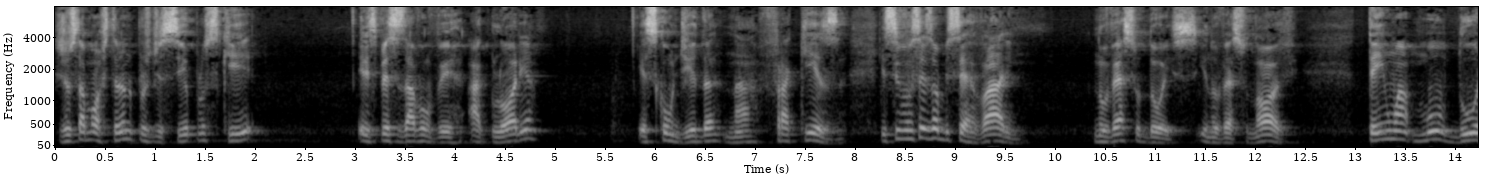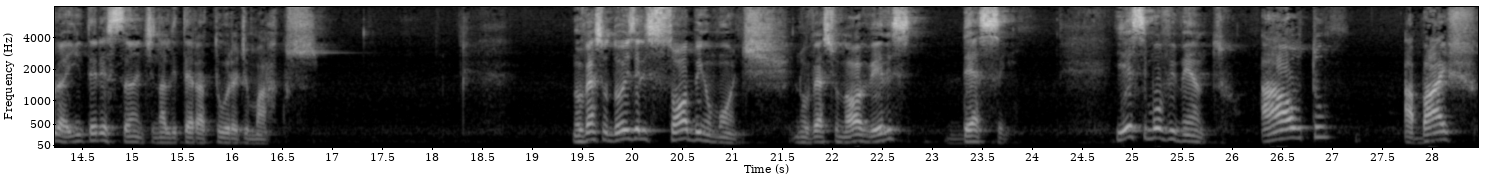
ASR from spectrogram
Jesus está mostrando para os discípulos que eles precisavam ver a glória escondida na fraqueza. E se vocês observarem, no verso 2 e no verso 9, tem uma moldura interessante na literatura de Marcos. No verso 2 eles sobem o monte, no verso 9 eles descem. E esse movimento alto, abaixo,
